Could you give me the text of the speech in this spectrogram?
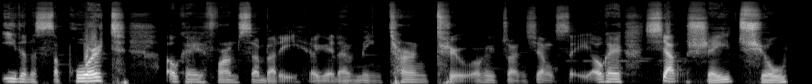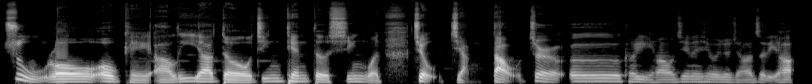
even support, okay, from somebody. Okay, that means turn to. Okay，转向谁？OK，向谁求助喽？OK，阿里亚豆今天的新闻就讲。 到这儿，呃，可以哈，今天新闻就讲到这里哈。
